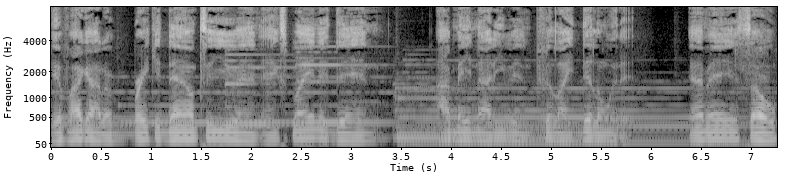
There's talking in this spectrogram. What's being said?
if I gotta break it down to you and explain it, then I may not even feel like dealing with it. You know what I mean, so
